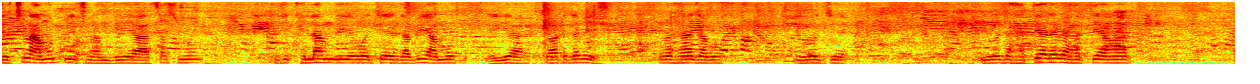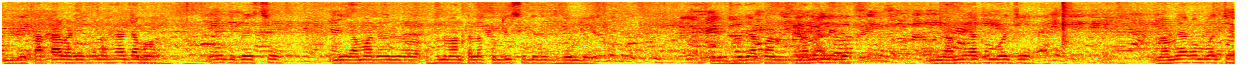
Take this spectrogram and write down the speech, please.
দেখছিলাম আমোদপুর গেছিলাম, দিয়ে আসার সময় কিছু খেলাম, দিয়ে বলছে, যাবি আমোদ ইয়া চটা যাবি? হ্যাঁ যাব। বলছে বলছে, হাতিয়া যাবে? হাতিয়া আমার কাকার বাড়ি হ্যাঁ যাব। বলছে বেশ দিয়ে আমাদের হনুমানতলা পুলিশ এলে দিয়ে ধরলো দিয়ে ধরে এখন নামিয়ে নিল। নামিয়ে এখন বলছে আমি এখন বলছে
